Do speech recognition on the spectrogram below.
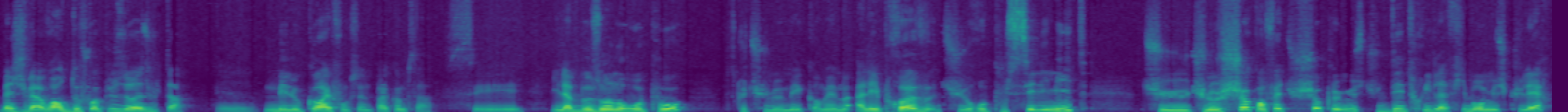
ben, je vais avoir deux fois plus de résultats. Mhm. Mais le corps, il fonctionne pas comme ça. Il a besoin de repos parce que tu le mets quand même à l'épreuve, tu repousses ses limites, tu, tu le choques en fait, tu choques le muscle, tu détruis de la fibre musculaire.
